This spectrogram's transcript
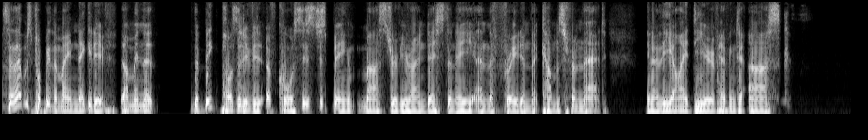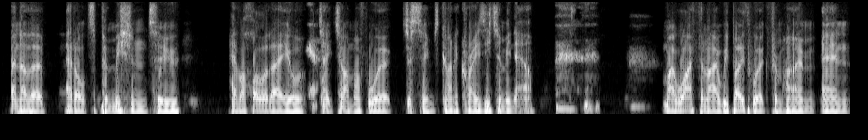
So that was probably the main negative. I mean, the, the big positive, of course, is just being master of your own destiny and the freedom that comes from that. You know, the idea of having to ask another adult's permission to have a holiday or yeah. take time off work just seems kind of crazy to me now. My wife and I, we both work from home and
